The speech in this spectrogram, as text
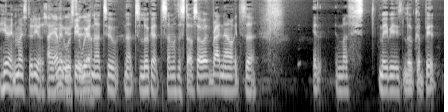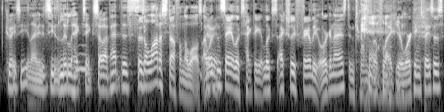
here in my studio. So I am it would be weird not to not to look at some of the stuff. So right now it's uh, it it must maybe look a bit crazy. Like it's a little hectic. So I've had this. There's a lot of stuff on the walls. I wouldn't is. say it looks hectic. It looks actually fairly organized in terms of like your working spaces.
